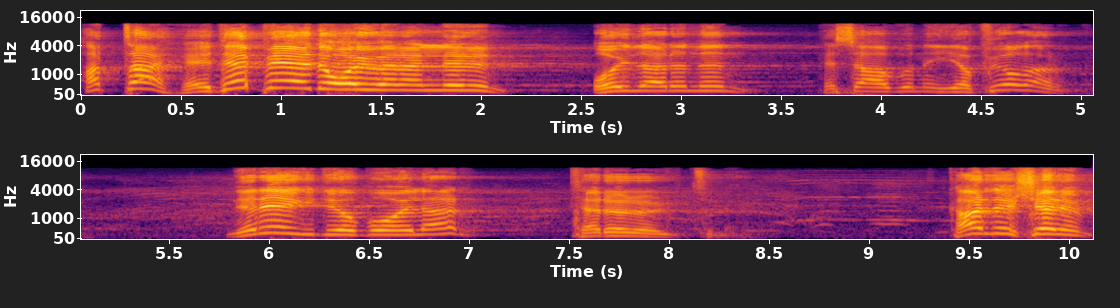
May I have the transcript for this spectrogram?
Hatta HDP'ye de oy verenlerin oylarının hesabını yapıyorlar mı? Nereye gidiyor bu oylar? Terör örgütüne. Kardeşlerim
